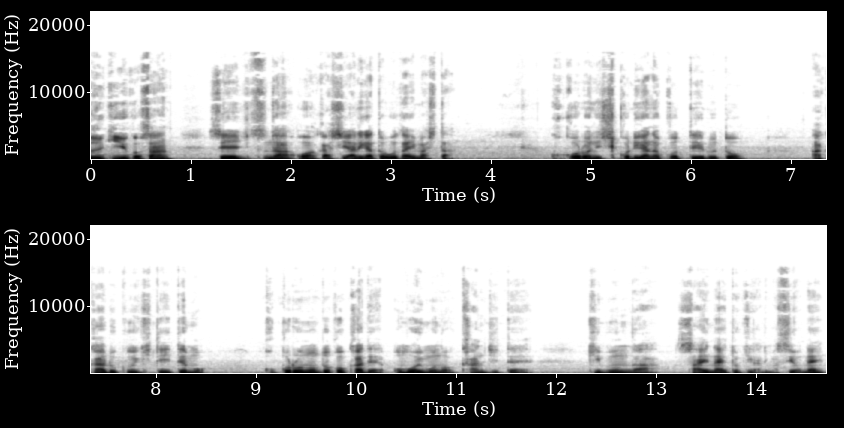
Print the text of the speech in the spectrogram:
鈴木優子さん、誠実なお証ありがとうございました。心にしこりが残っていると、明るく生きていても、心のどこかで重いものを感じて、気分が冴えない時がありますよね。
